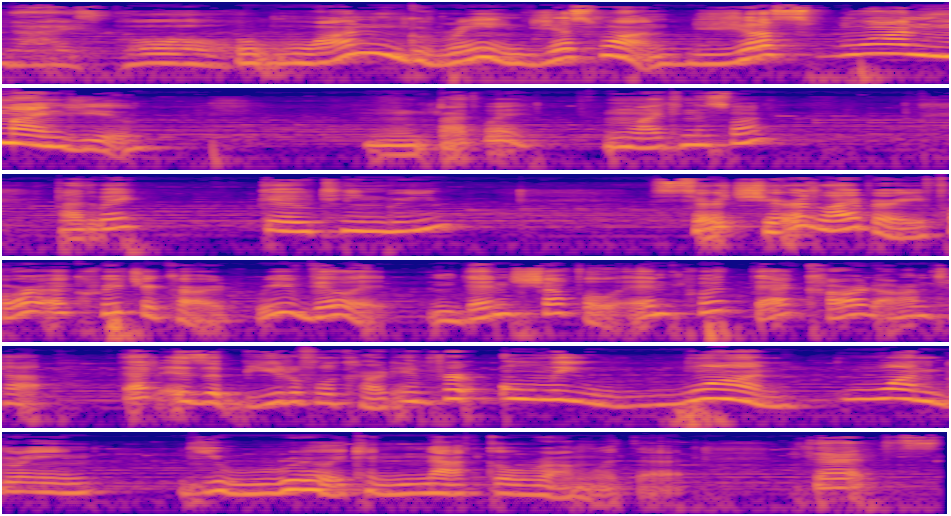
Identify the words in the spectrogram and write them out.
Nice pull. One green, just one, just one, mind you. Mm, by the way, I'm liking this one. By the way, go Team Green. Search your library for a creature card, reveal it, then shuffle and put that card on top. That is a beautiful card, and for only one, one green, you really cannot go wrong with that. That's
